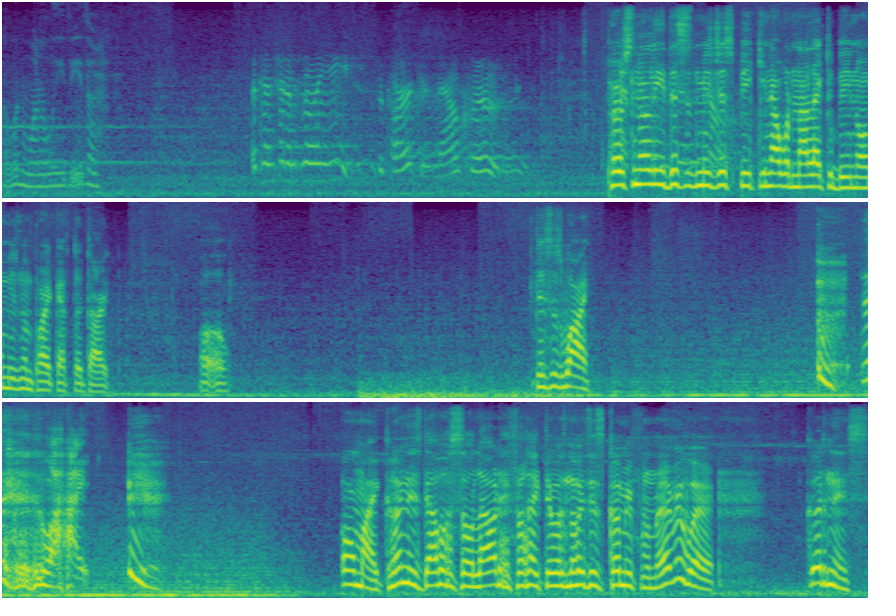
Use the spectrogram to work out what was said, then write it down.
I wouldn't want to leave either. Attention, employees. The park is now closed. personally, this is me just speaking. I would not like to be in no amusement park after dark. Uh oh. This is why. this is why. Oh my goodness, that was so loud. I felt like there was noises coming from everywhere. Goodness.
